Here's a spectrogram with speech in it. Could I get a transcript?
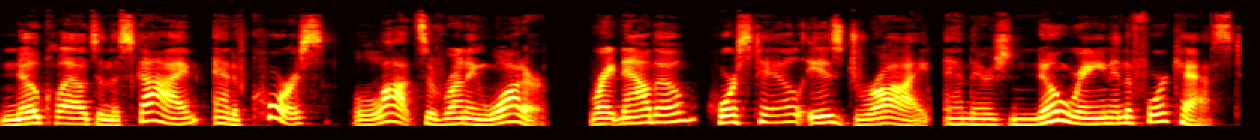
no clouds in the sky, and of course, lots of running water. Right now, though, Horsetail is dry and there's no rain in the forecast.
